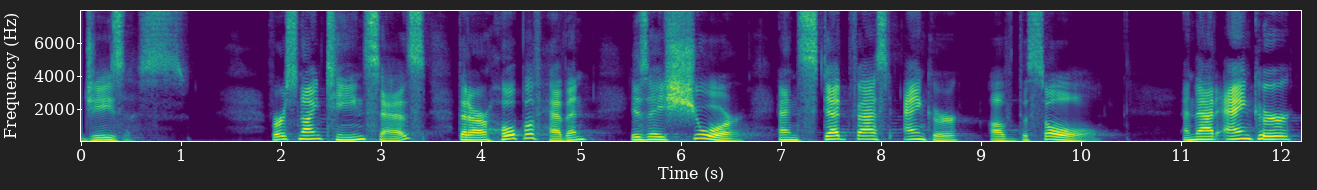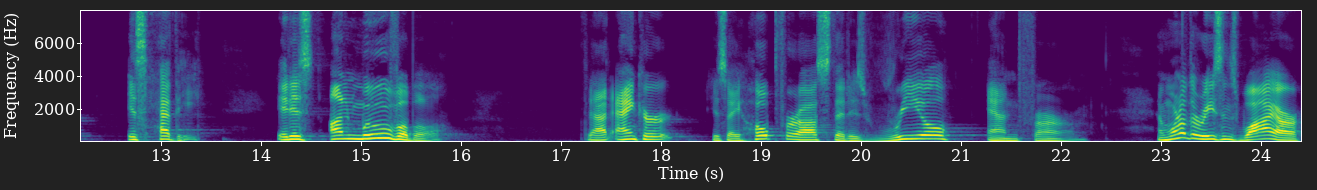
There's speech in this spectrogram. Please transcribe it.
Jesus. Verse 19 says, that our hope of heaven is a sure and steadfast anchor of the soul. And that anchor is heavy, it is unmovable. That anchor is a hope for us that is real and firm. And one of the reasons why our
